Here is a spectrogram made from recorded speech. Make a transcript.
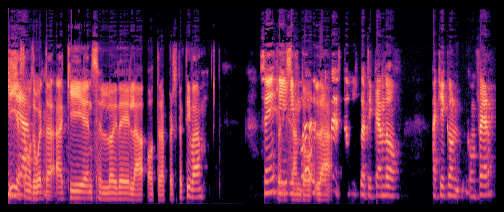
Y ya estamos de vuelta aquí en Celuloide, la otra perspectiva. Sí, y, fuera la... estamos platicando aquí con, con Fer,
